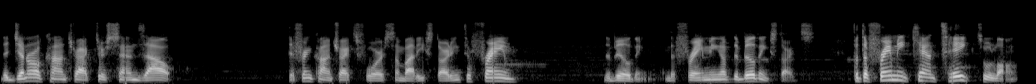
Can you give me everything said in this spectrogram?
the general contractor sends out different contracts for somebody starting to frame the building. The framing of the building starts. But the framing can't take too long.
